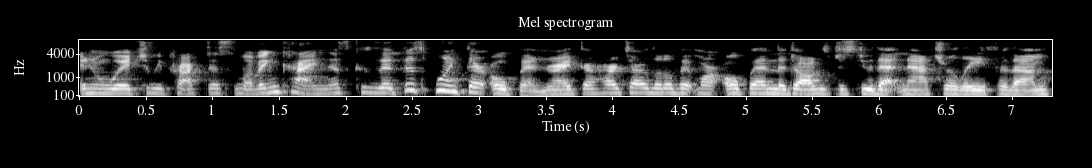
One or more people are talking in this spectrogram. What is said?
in which we practice loving kindness because at this point they're open, right? Their hearts are a little bit more open. The dogs just do that naturally for them.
